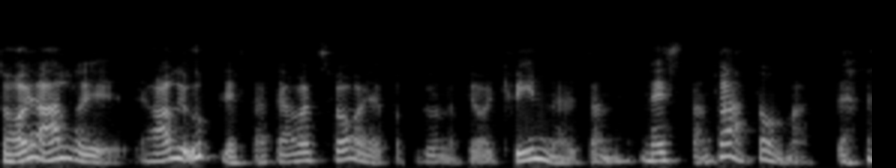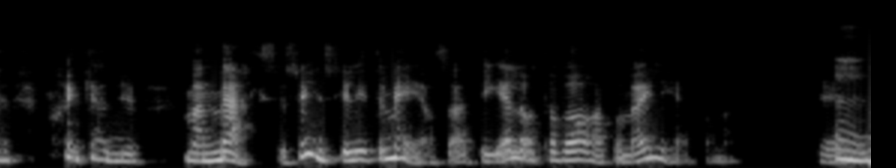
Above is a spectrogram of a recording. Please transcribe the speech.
så har jag aldrig, jag har aldrig upplevt att det har varit svårigheter på grund av att jag är kvinna, utan nästan tvärtom. Att man, kan ju, man märks och syns ju lite mer, så att det gäller att ta vara på möjligheterna. Eh, mm.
